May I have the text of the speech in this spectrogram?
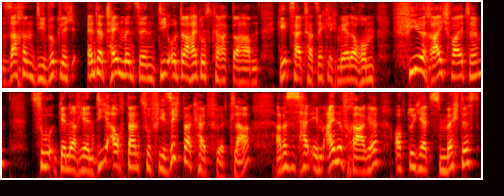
Sachen, die wirklich Entertainment sind, die Unterhaltungscharakter haben, geht's halt tatsächlich mehr darum, viel Reichweite zu generieren, die auch dann zu viel Sichtbarkeit führt, klar. Aber es ist halt eben eine Frage, ob du jetzt möchtest,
